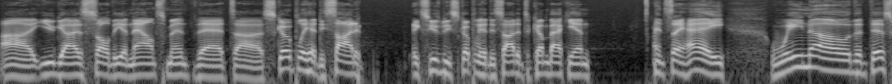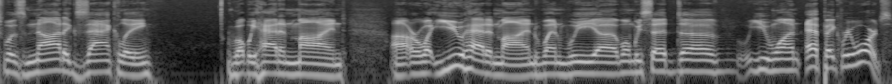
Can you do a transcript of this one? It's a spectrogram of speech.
uh, you guys saw the announcement that uh, Scopely had decided, excuse me, Scopely had decided to come back in and say, hey, we know that this was not exactly what we had in mind. Uh, or what you had in mind when we uh, when we said uh, you want epic rewards.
